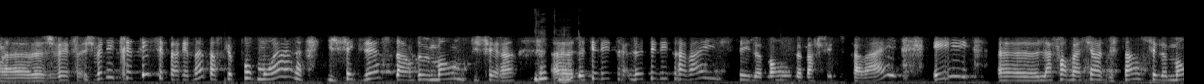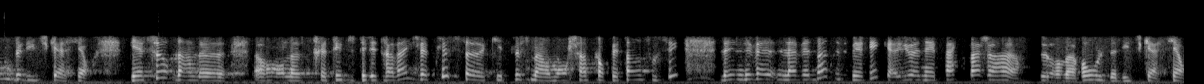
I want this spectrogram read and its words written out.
euh, je, vais, je vais les traiter séparément parce que pour moi, ils s'exercent dans deux mondes différents. Euh, le, le, télétravail, c'est le monde du marché du travail et la formation à distance, c'est le monde de l'éducation. Bien sûr, dans le, on a traité du télétravail, je vais plus, qui est plus mon, mon champ de compétences aussi. L'avènement du numérique a eu un impact majeur sur le rôle de l'éducation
